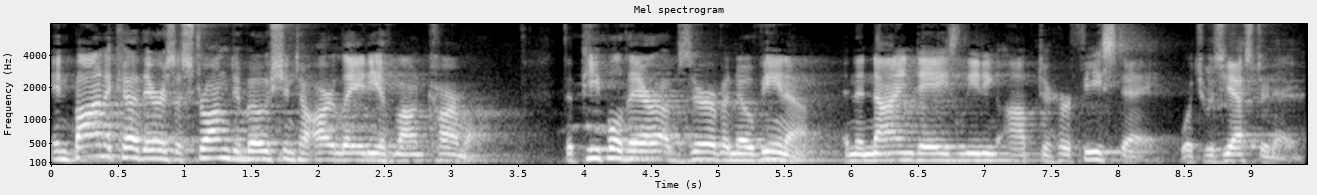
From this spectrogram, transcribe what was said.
In Bonica, there is a strong devotion to Our Lady of Mount Carmel. The people there observe a novena in the nine days leading up to her feast day, which was yesterday.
